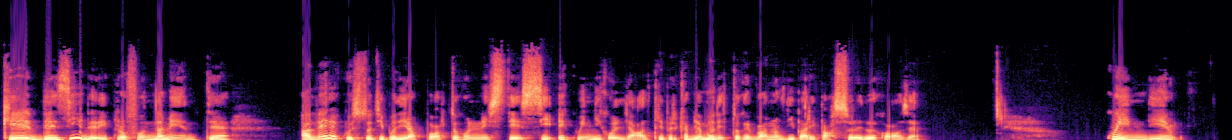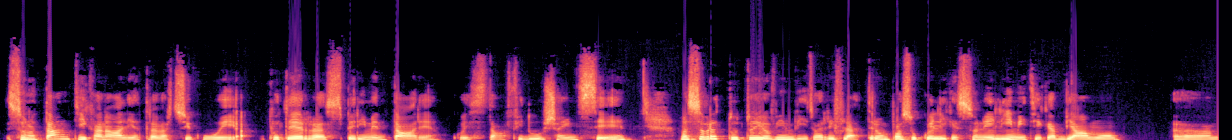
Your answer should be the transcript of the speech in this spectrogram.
che desideri profondamente avere questo tipo di rapporto con noi stessi e quindi con gli altri, perché abbiamo detto che vanno di pari passo le due cose. Quindi sono tanti i canali attraverso i cui poter sperimentare questa fiducia in sé, ma soprattutto io vi invito a riflettere un po' su quelli che sono i limiti che abbiamo, eh,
